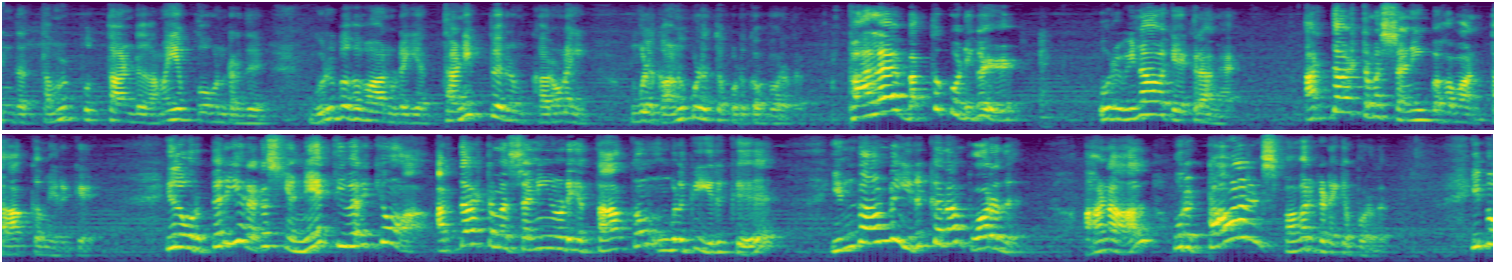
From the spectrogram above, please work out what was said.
இந்த தமிழ் புத்தாண்டு அமையப் போகின்றது. குரு பகவானுடைய தனிப்பெரும் கருணை உங்களுக்கு அனுகூலத்தை கொடுக்க போகிறது. பல பக்த கொடிகள் ஒரு வினாவை கேட்குறாங்க. அர்த்தாஷ்டம சனி பகவான் தாக்கம் இருக்கு. இதில் ஒரு பெரிய ரகசியம் நேத்தி வரைக்கும் அர்த்தாஷ்டம சனியினுடைய தாக்கம் உங்களுக்கு இருக்கு. இந்த ஆண்டு இருக்க தான் போகிறது ஆனால் ஒரு டாலரன்ஸ் பவர் கிடைக்க போகிறது இப்போ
